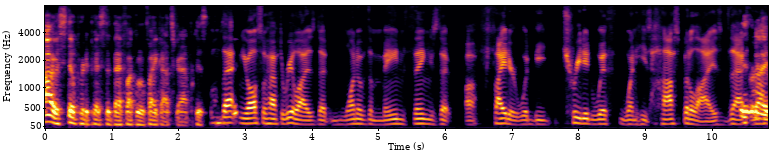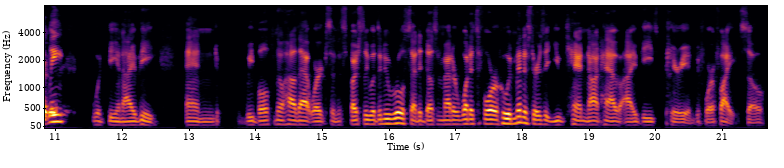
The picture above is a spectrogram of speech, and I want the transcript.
I was still pretty pissed that that fucking fight got scrapped because Well, that and you also have to realize that one of the main things that a fighter would be treated with when he's hospitalized that urgently would be an IV. And we both know how that works. And especially with the new rule set, it doesn't matter what it's for, who administers it, you cannot have IVs, period, before a fight. So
